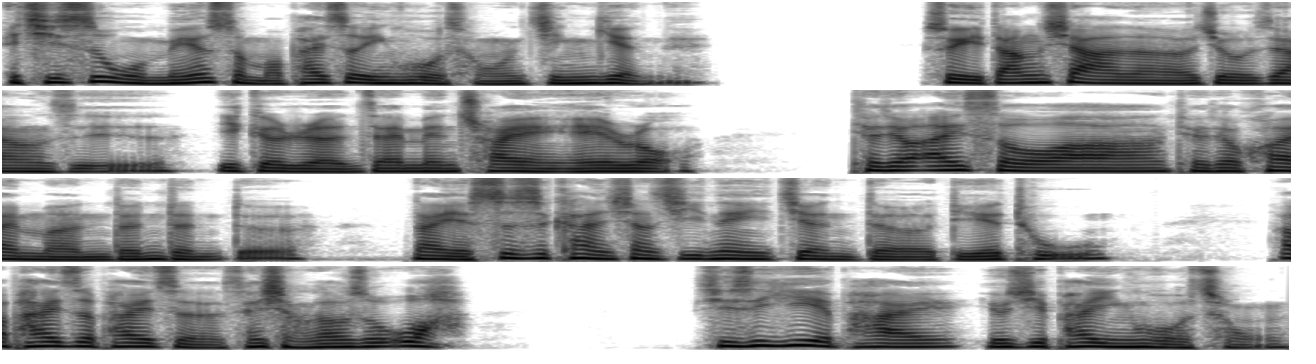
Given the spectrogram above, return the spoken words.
哎，其实我没有什么拍摄萤火虫的经验呢。所以当下呢，就这样子一个人在那边 try and error，调调 ISO 啊，调调快门等等的。那也试试看相机内建的叠图。啊，拍着拍着才想到说，哇，其实夜拍，尤其拍萤火虫，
